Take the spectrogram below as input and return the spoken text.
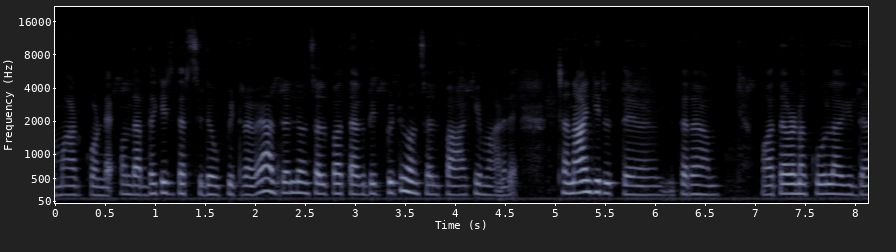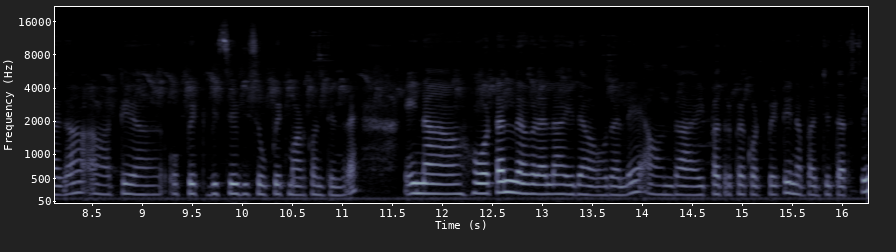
ಮಾಡಿಕೊಂಡೆ. ಒಂದು ಅರ್ಧ ಕೆ ಜಿ ತರಿಸಿದೆ ಉಪ್ಪಿಟ್ರವೆ. ಅದರಲ್ಲಿ ಒಂದು ಸ್ವಲ್ಪ ತೆಗೆದಿಟ್ಬಿಟ್ಟು ಒಂದು ಸ್ವಲ್ಪ ಹಾಕಿ ಮಾಡಿದೆ. ಚೆನ್ನಾಗಿರುತ್ತೆ ಈ ಥರ ವಾತಾವರಣ ಕೂಲಾಗಿದ್ದಾಗ ಟಿ, ಉಪ್ಪಿಟ್ಟು, ಬಿಸಿ ಬಿಸಿ ಉಪ್ಪಿಟ್ಟು ಮಾಡ್ಕೊಂಡು ತಿಂದರೆ. ಇನ್ನು ಹೋಟೆಲ್ಗಳೆಲ್ಲ ಇದೆ ಊರಲ್ಲಿ. ಒಂದು ಇಪ್ಪತ್ತು ರೂಪಾಯಿ ಕೊಟ್ಬಿಟ್ಟು ಇನ್ನು ಬಜ್ಜಿ ತರಿಸಿ,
